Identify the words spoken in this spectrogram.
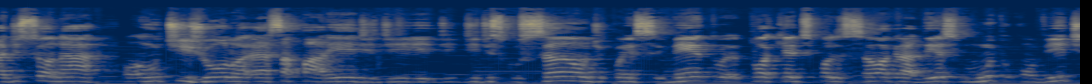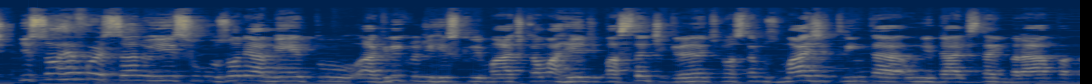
adicionar um tijolo a essa parede de, de, de discussão, de conhecimento, eu estou aqui à disposição, agradeço muito o convite. E só reforçando isso, o zoneamento agrícola de risco climático é uma rede bastante grande, nós temos mais de 30 unidades da Embrapa,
